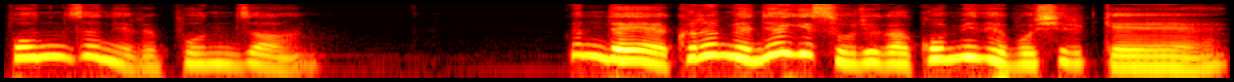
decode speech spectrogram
본전이래 본전. 근데 그러면 여기서 우리가 고민해 보실 게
